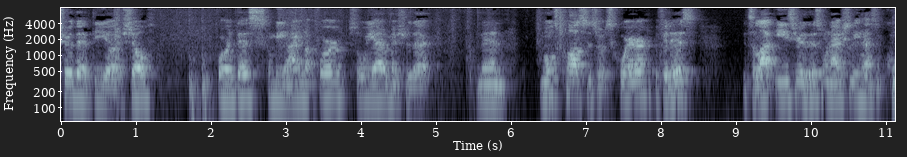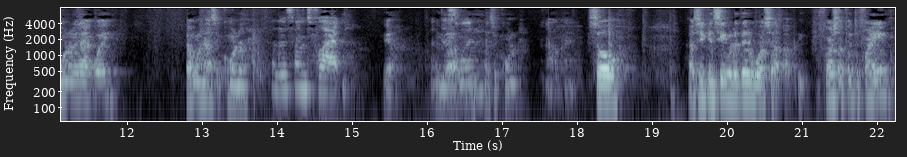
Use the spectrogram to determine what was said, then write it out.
sure that the uh, shelf for her desk can be high enough for her. So we had to measure that. And then most closets are square. If it is, it's a lot easier. This one actually has a corner that way. That one has a corner. So this one's flat. Yeah. And this that one. has a corner. Okay. So, as you can see, what I did was uh, first I put the frame,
